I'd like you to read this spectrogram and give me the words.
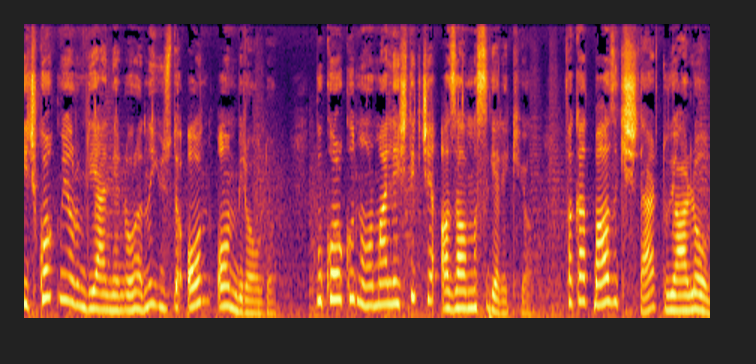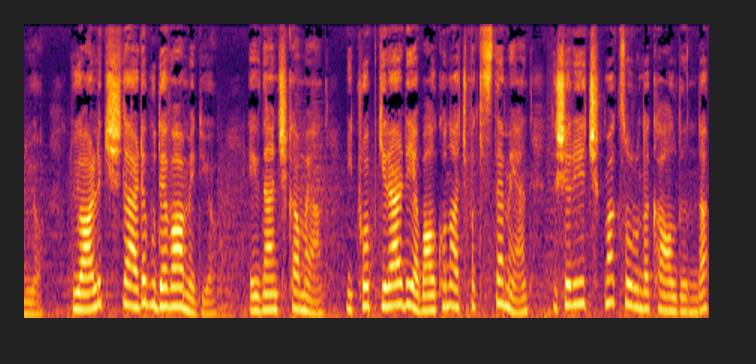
Hiç korkmuyorum diyenlerin oranı %10-11 oldu. Bu korku normalleştikçe azalması gerekiyor. Fakat bazı kişiler duyarlı oluyor. Duyarlı kişilerde bu devam ediyor. Evden çıkamayan, mikrop girer diye balkonu açmak istemeyen, dışarıya çıkmak zorunda kaldığında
